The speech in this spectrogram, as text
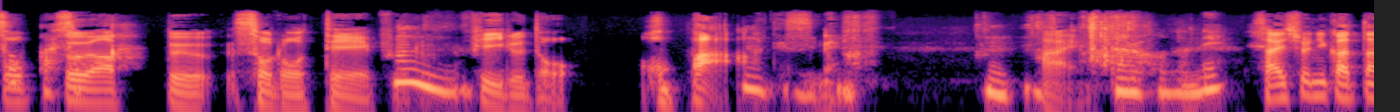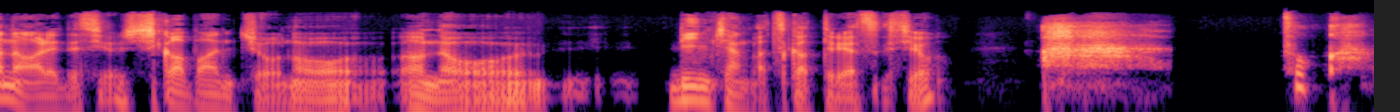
ポップアッか。プソロテーブル、うんフィールド、ホッパーですね。うんうんはい。なるほどね。最初に買ったのはあれですよ。鹿番長の、あの、りんちゃんが使ってるやつですよ。ああ、そうか。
